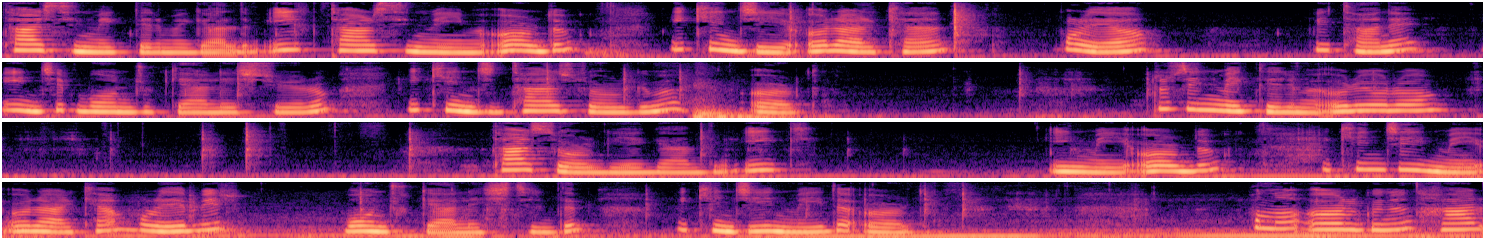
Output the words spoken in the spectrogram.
ters ilmeklerime geldim. İlk ters ilmeğimi ördüm. İkinciyi örerken buraya bir tane inci boncuk yerleştiriyorum ikinci ters örgümü ördüm. Düz ilmeklerimi örüyorum. Ters örgüye geldim. İlk ilmeği ördüm. İkinci ilmeği örerken buraya bir boncuk yerleştirdim. İkinci ilmeği de ördüm. Bunu örgünün her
